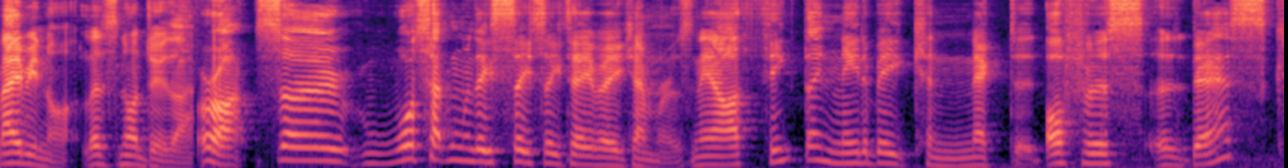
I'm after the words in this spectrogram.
Maybe not. Let's not do that. Alright, so what's happening with these CCTV cameras? Now, I think they need to be connected. Office uh, desk?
